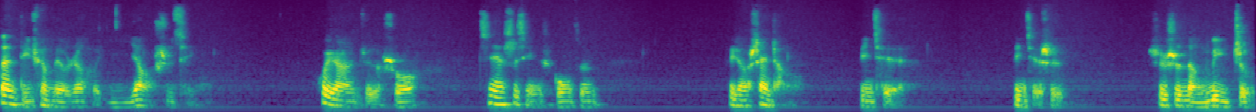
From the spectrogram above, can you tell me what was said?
但的确没有任何一样事情会让人觉得说这件事情是公孙非常擅长，并且并且是是是能力者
